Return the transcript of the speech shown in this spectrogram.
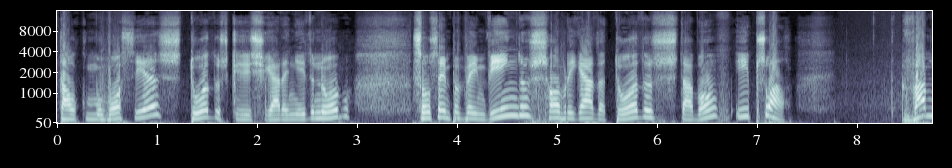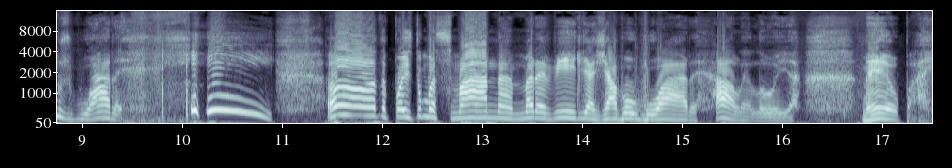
Tal como vocês, todos que chegarem aí de novo, são sempre bem-vindos. Obrigado a todos, tá bom? E pessoal, vamos voar! Oh, depois de uma semana, maravilha, já vou voar. Aleluia. Meu pai.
